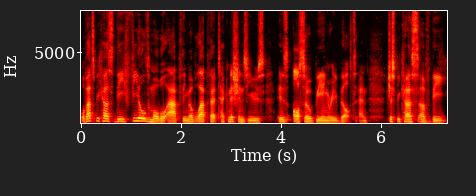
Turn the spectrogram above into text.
Well, that's because the Field mobile app, the mobile app that technicians use, is also being rebuilt. And just because of the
